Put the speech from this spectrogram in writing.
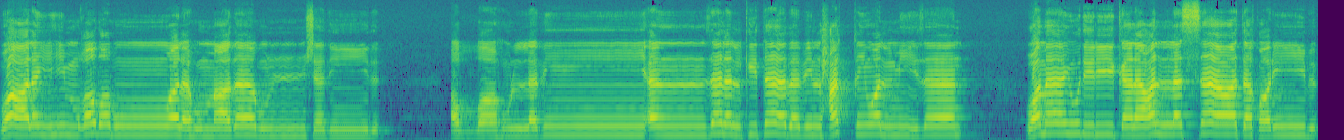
وعليهم غضب ولهم عذاب شديد الله الذي انزل الكتاب بالحق والميزان وما يدريك لعل الساعة قريب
